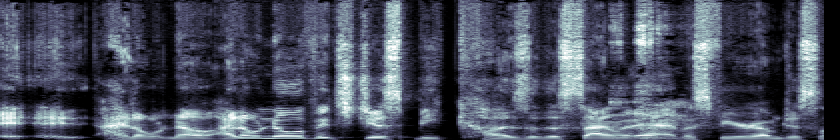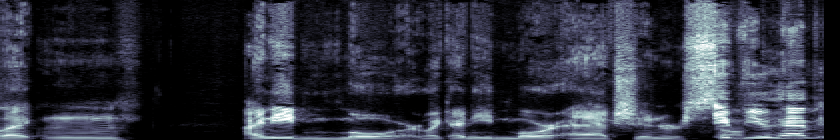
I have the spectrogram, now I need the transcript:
It- it- I don't know. I don't know if it's just because of the silent atmosphere. I'm just like, mm, I need more. Like I need more action or something. if you have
